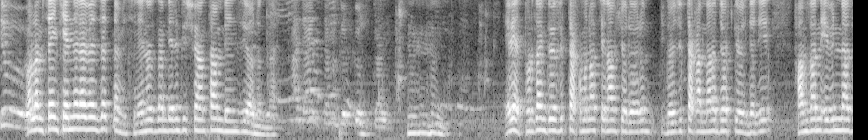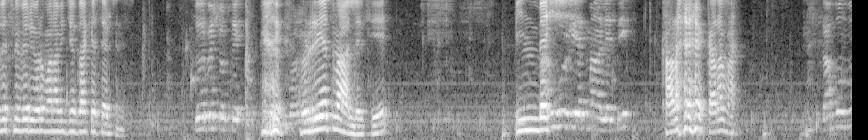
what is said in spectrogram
Tüh. Oğlum sen kendine benzetmemişsin. En azından benimki şu an tam benziyor onunla. Hadi hadi tamam dört gözlük hadi. evet buradan gözlük takımına selam söylüyorum. Gözlük takanlara dört göz dedi. Hamza'nın evinin adresini veriyorum ona bir ceza kesersiniz. 05 olsa Hürriyet Mahallesi. 1005 Hürriyet Mahallesi Kara Karaman. İstanbul mu?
